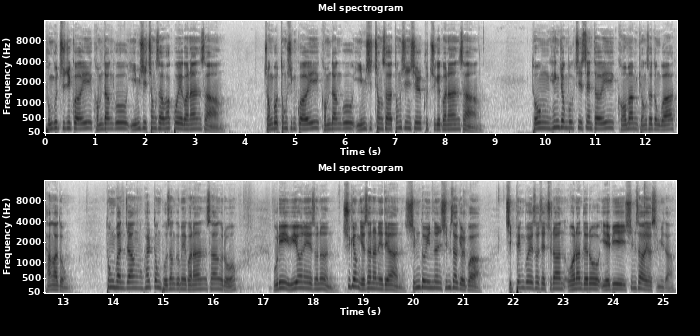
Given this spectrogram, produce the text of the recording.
분구추진과의 검당구 임시청사 확보에 관한 사항, 정보통신과의 검당구 임시청사 통신실 구축에 관한 사항, 동행정복지센터의 검암 경서동과 당하동, 통반장 활동 보상금에 관한 사항으로 우리 위원회에서는 추경 예산안에 대한 심도 있는 심사 결과 집행부에서 제출한 원안대로 예비 심사하였습니다.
